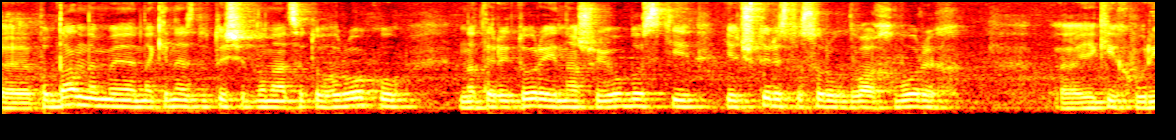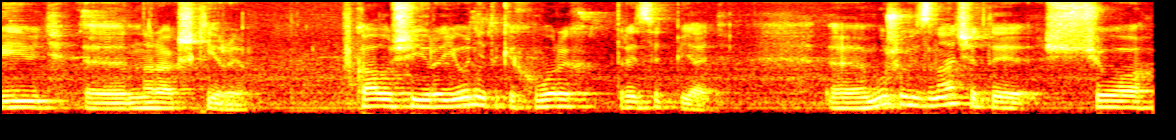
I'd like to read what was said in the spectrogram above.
Е, По даними на кінець 2012 року на території нашої області є 442 хворих, е, які хворіють е, на рак шкіри. В Калуші районі таких хворих 35. Е, Мушу відзначити, що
